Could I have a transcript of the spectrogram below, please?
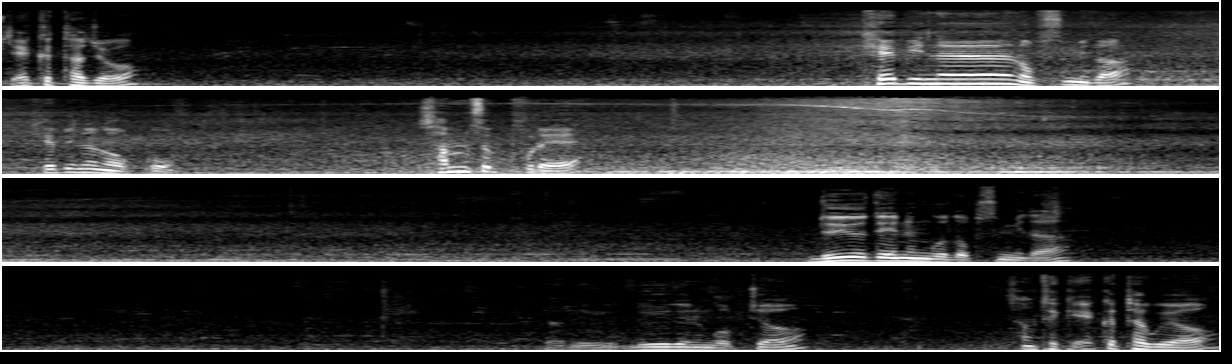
깨끗하죠? 캐빈은 없습니다. 캐빈은 없고 삼스풀에 누유되는 곳 없습니다. 누유되는 거 없죠? 상태 깨끗하고요.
